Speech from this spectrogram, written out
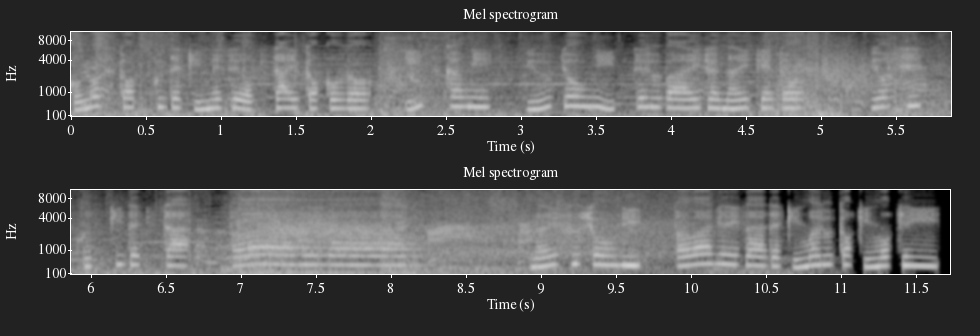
このストックで決めておきたいところ。いいつかみ、悠長に言ってる場合じゃないけど。よし、復帰できた。パワーアゲーザー。ナイス勝利。パワーゲーザーで決まると気持ちいい。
